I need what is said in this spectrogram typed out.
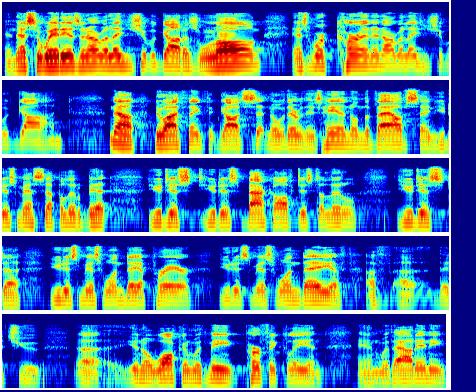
And that's the way it is in our relationship with God, as long as we're current in our relationship with God. Now, do I think that God's sitting over there with his hand on the valve saying, You just mess up a little bit, you just you just back off just a little, you just uh, you just miss one day of prayer, you just miss one day of, of uh, that you uh, you know, walking with me perfectly and, and without any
